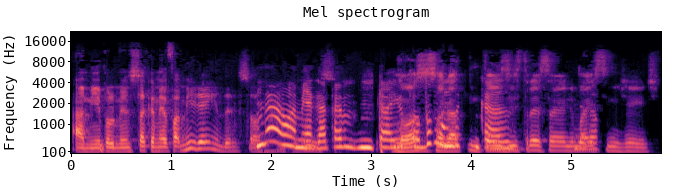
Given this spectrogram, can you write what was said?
A minha, pelo menos, tá com a minha família ainda. Só. Não, a minha isso. gata traiu Nossa, todo mundo gato, aqui em então casa. existe traição animais sim, gente.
